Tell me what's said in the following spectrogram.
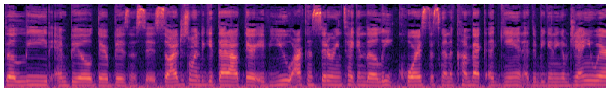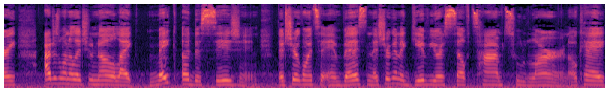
the lead and build their businesses. So I just wanted to get that out there. If you are considering taking the elite course that's going to come back again at the beginning of January, I just want to let you know like make a decision that you're going to invest and that you're going to give yourself time to learn, okay?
